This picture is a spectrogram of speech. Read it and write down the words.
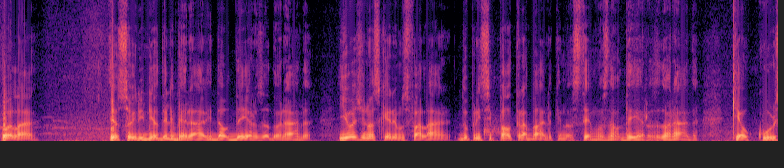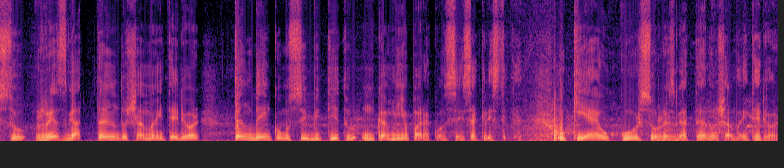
Olá, eu sou Irineu de Liberale, da Aldeia Rosa Dourada, e hoje nós queremos falar do principal trabalho que nós temos na Aldeia Rosa Dourada, que é o curso Resgatando o Xamã Interior, também como subtítulo Um Caminho para a Consciência Crística. O que é o curso Resgatando o Xamã Interior?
